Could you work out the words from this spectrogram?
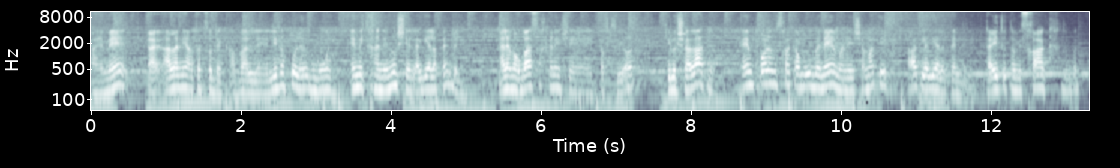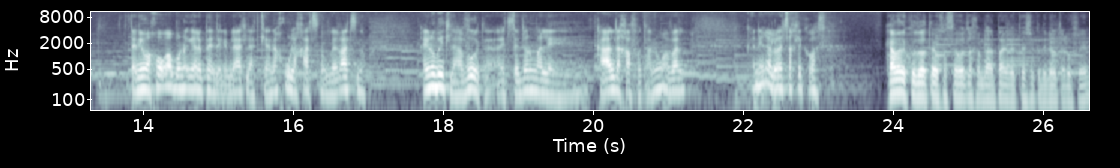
האמת, על הנייר אתה צודק, אבל אה, ליברפול היו גמורים. הם התחננו להגיע לפנדלים. היה להם ארבעה שחקנים שהתכווצויות, כאילו שלטנו. הם כל המשחק אמרו ביניהם, אני שמעתי, רק להגיע לפנדלים. טעיתו את המשחק, תניעו אחורה, בואו נגיע לפנדלים, לאט לאט, כי אנחנו לחצנו ורצנו. היינו בהתלהבות, האצטדיון מלא, קהל דחף אותנו, אבל כנראה לא היה צריך לקרות. כמה נקודות היו חסרות לכם ב-2009 כדי להיות אלופים?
